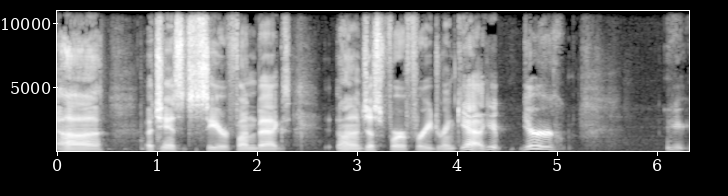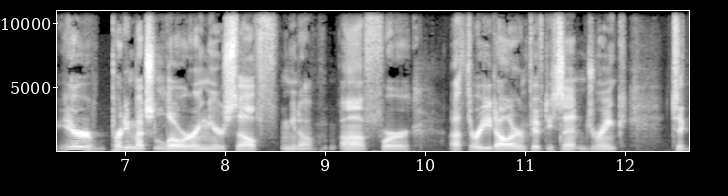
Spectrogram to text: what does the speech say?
uh, a chance to see her fun bags uh, just for a free drink. Yeah, you, you're you're pretty much lowering yourself, you know, uh, for a three dollar and fifty cent drink to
